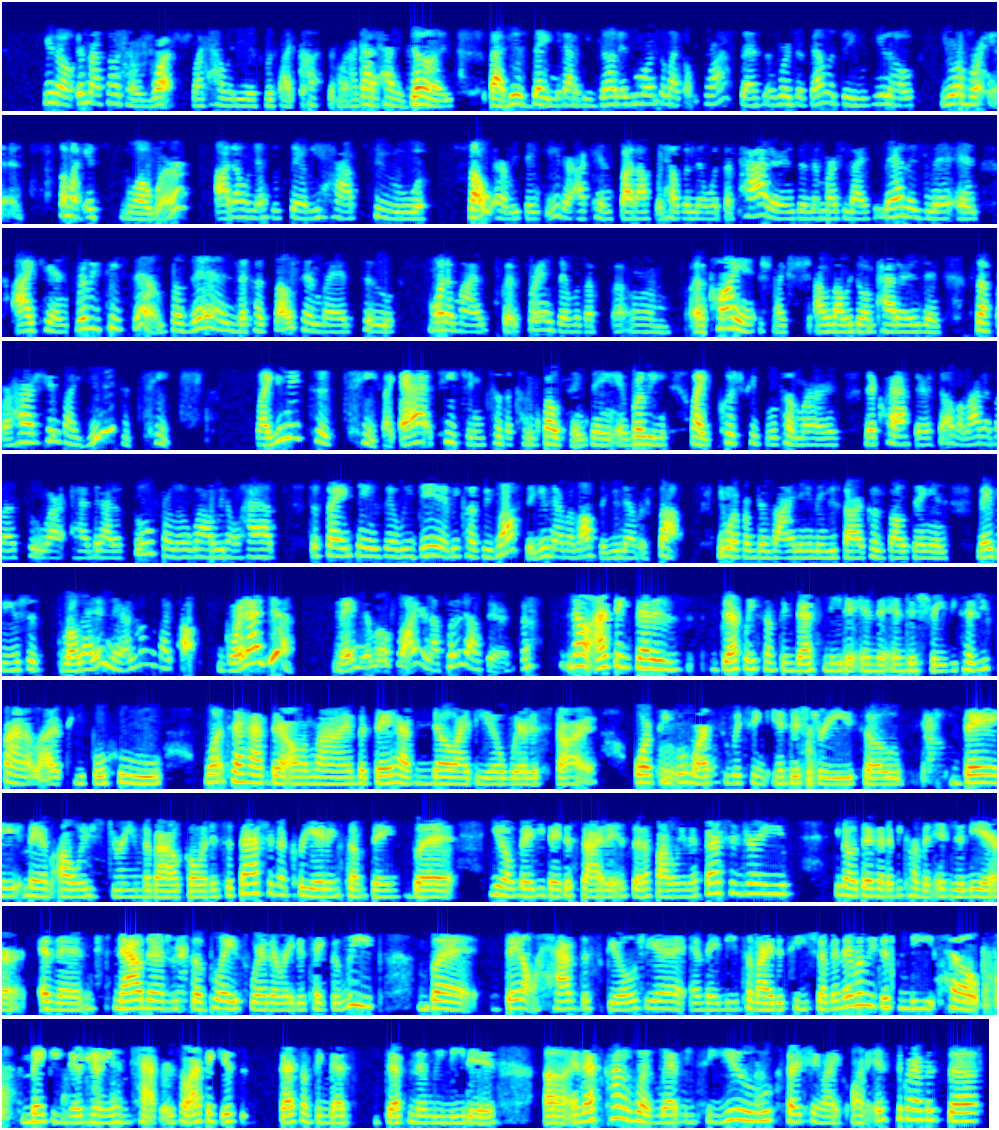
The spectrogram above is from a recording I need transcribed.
you know, it's not so much a rush like how it is with like customer. I gotta have it done by this date and it gotta be done. It's more so like a process and we're developing, you know, your brand. So I'm like, it's slower. I don't necessarily have to sew everything either. I can start off with helping them with the patterns and the merchandise management and I can really teach them. So then the consultant led to one of my good friends that was a um a client like I was always doing patterns and stuff for her. She was like, "You need to teach. Like you need to teach. Like add teaching to the consulting thing and really like push people to learn their craft themselves. A lot of us who are have been out of school for a little while, we don't have the same things that we did because we lost it. You never lost it. You never stopped. You went from designing and then you started consulting and maybe you should throw that in there. And I was like, oh, great idea. Made me a little flyer and I put it out there. no, I think that is definitely something that's needed in the industry because you find a lot of people who want to have their own line, but they have no idea where to start or people who are mm-hmm. switching industries. So they may have always dreamed about going into fashion or creating something, but you know, maybe they decided instead of following their fashion dream, you know, they're going to become an engineer. And then now they're in the place where they're ready to take the leap, but they don't have the skills yet and they need somebody to teach them and they really just need help making their dream happen. So I think it's, that's something that's definitely needed. Uh, and that's kind of what led me to you searching like on Instagram and stuff.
